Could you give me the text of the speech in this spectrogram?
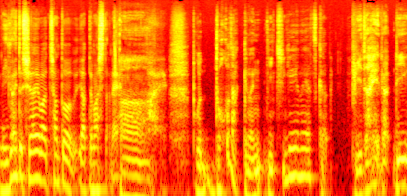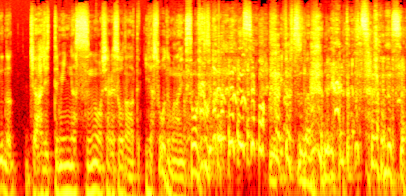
意外と試合はちゃんとやってましたね。はい、僕どこだっけな日芸のやつか美大リーグのジャージってみんなすごいおしゃれそうだなって。いやそうでもないんだそうでもないですよ。意外と普通なんだよ、ね、意外と普通なんですよ。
